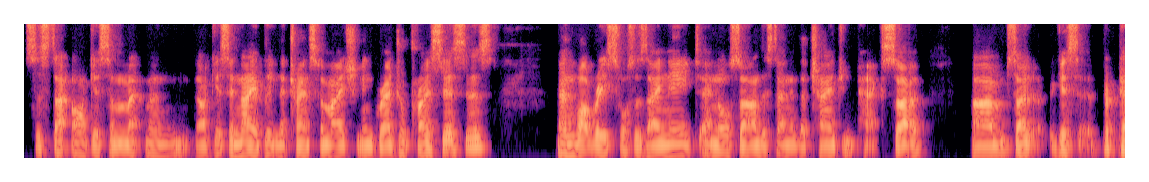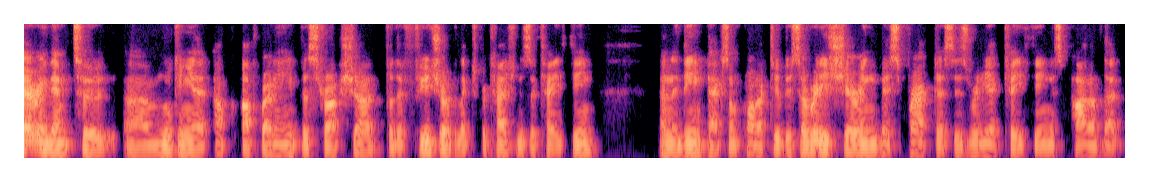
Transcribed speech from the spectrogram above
sustain. I guess, I guess, enabling the transformation in gradual processes and what resources they need, and also understanding the change impacts. So um, so I guess preparing them to um, looking at up, upgrading infrastructure for the future of electrification is a key thing, and the impacts on productivity. So really sharing best practice is really a key thing as part of that,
